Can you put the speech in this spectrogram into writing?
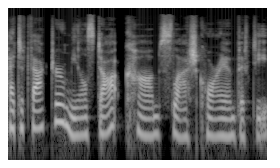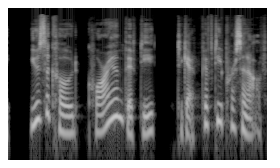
Head to factormeals.com slash coreim50. Use the code coreim50 to get 50% off.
